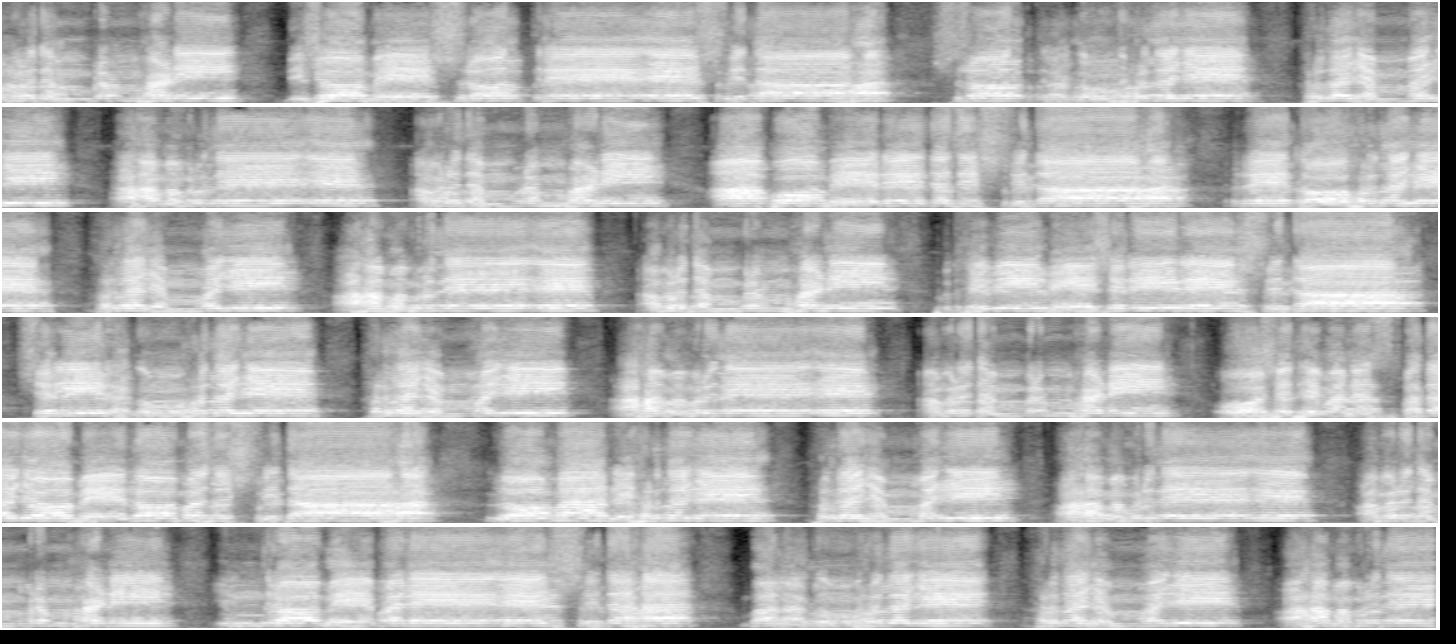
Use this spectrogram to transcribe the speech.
अमृतम् ब्रह्मणि दिशो मे श्रोत्रे श्रिताः श्रोत्रकम् हृदये हृदयम् मयि अहममृते अमृतम् ब्रह्मणि आपो मे रेतसि श्रिताः। रेतो हृदये हृदयम् मयि अहममृते अमृतम् ब्रह्मणि पृथिवी मे शरीरे श्रिता। शरीरकम् हृदये हृदयम् मयि अहममृते अमृतम् ब्रह्मणि। ओषधिवनस्पतयो मे लोमसु श्रिताः लोमानि हृदये हृदयम् मयि अहममृते अमृतम् ब्रह्मणि इन्द्रो मे बले श्रितः बलगुम् हृदये हृदयम् मयि अहममृते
